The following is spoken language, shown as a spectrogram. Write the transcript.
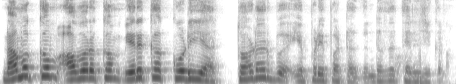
நமக்கும் அவருக்கும் இருக்கக்கூடிய தொடர்பு எப்படிப்பட்டதுன்றதை தெரிஞ்சுக்கணும்.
